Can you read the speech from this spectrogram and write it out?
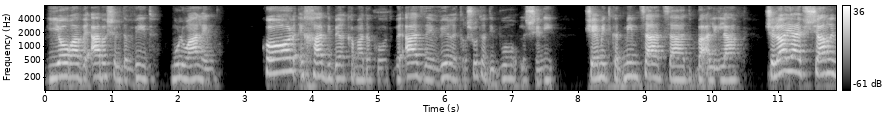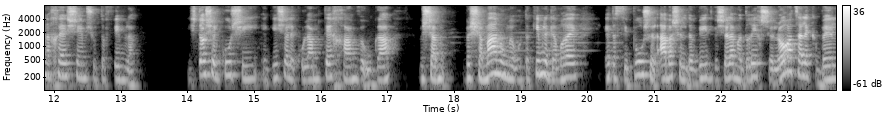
גיורא ואבא של דוד, מולו אלם. כל אחד דיבר כמה דקות, ואז העביר את רשות הדיבור לשני, שהם מתקדמים צעד צעד בעלילה, שלא היה אפשר לנחש שהם שותפים לה. אשתו של כושי הגישה לכולם תה חם ועוגה, ושמ... ושמענו מרותקים לגמרי את הסיפור של אבא של דוד ושל המדריך שלא רצה לקבל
